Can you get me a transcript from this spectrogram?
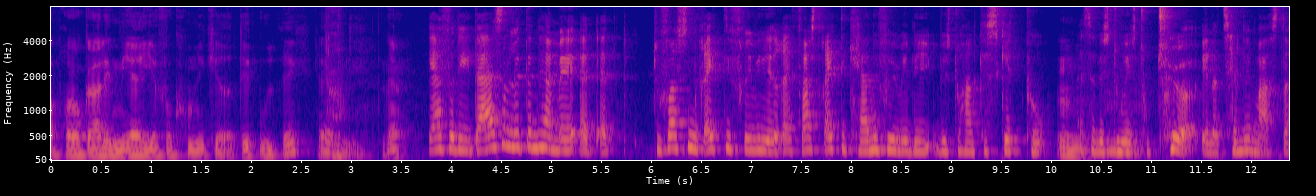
at prøve at gøre lidt mere i at få kommunikeret det ud, ikke? Øhm, ja. Ja, fordi der er sådan lidt den her med, at, at du får sådan en rigtig frivillig, først rigtig kernefrivillig, hvis du har en kasket på. Mm. Altså hvis du er instruktør eller tandemaster.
